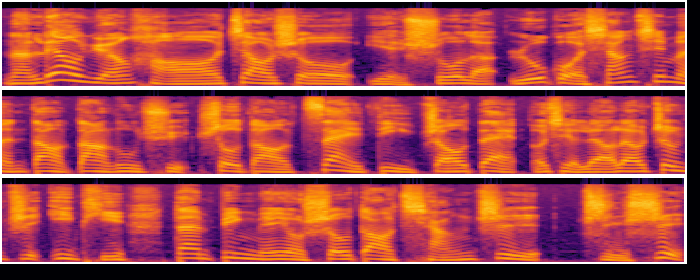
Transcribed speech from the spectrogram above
那廖元豪教授也说了，如果乡亲们到大陆去，受到在地招待，而且聊聊政治议题，但并没有收到强制指示，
